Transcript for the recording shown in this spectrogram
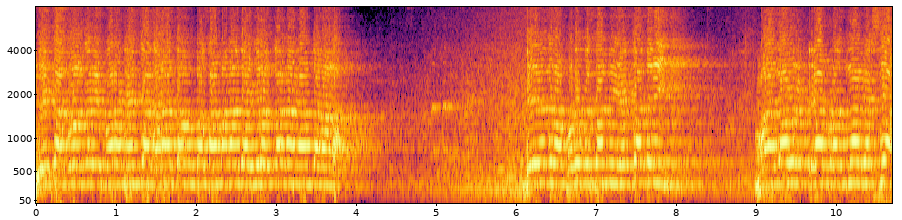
एका गोरगरीब मराठ्यांच्या घरात जाऊन बसा म्हणाचा विरोध करणाऱ्या आमदाराला देवेंद्र फडणवीसांनी एकदा तरी माझ्यावर ट्रॅप रचण्यापेक्षा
